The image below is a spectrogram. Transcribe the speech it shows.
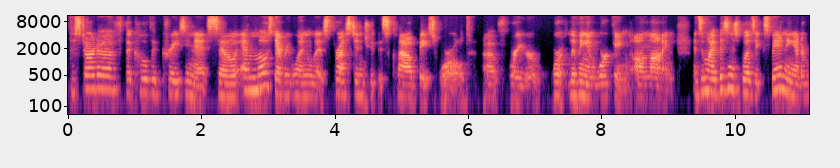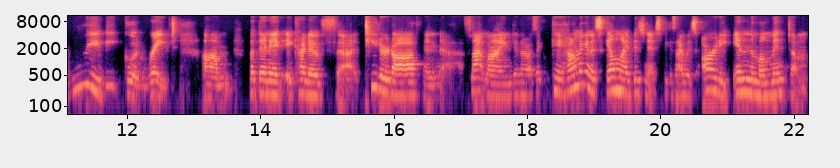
the start of the COVID craziness, so and most everyone was thrust into this cloud-based world of where you're living and working online, and so my business was expanding at a really good rate, um, but then it it kind of uh, teetered off and uh, flatlined, and I was like, okay, how am I going to scale my business? Because I was already in the momentum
